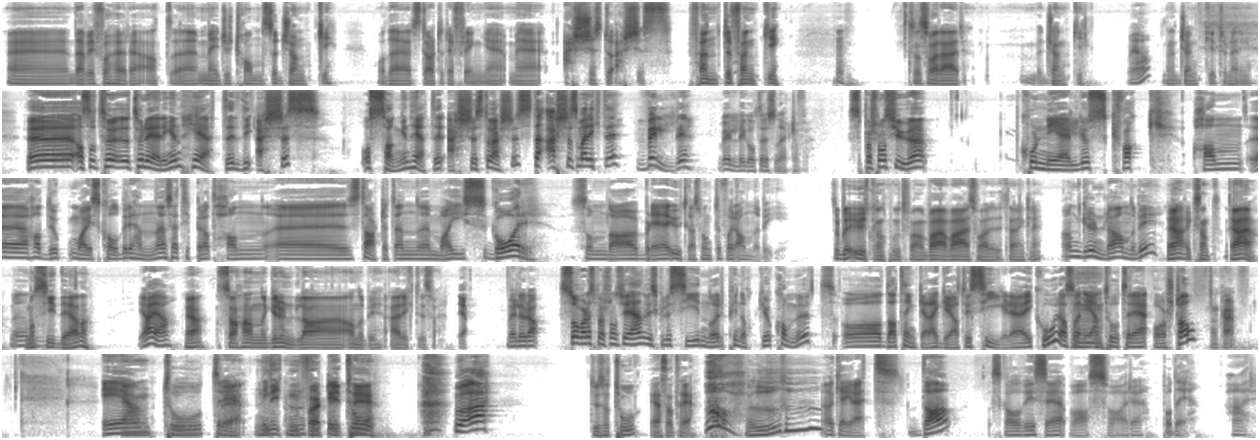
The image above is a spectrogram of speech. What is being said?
der vi får høre at Major Toms så Junkie Og der starter refrenget med 'Ashes to Ashes'. Fun to funky. Hm. Så svaret er Junkie. Ja. Junkie-turneringen. Eh, altså, turneringen heter The Ashes, og sangen heter Ashes to Ashes. Det er Ashes som er riktig. Veldig, veldig godt resonnert, Toffe. Spørsmål 20. Cornelius Kvakk. Han eh, hadde jo maiskolber i hendene, så jeg tipper at han eh, startet en maisgård, som da ble utgangspunktet for Andeby. Så det ble utgangspunkt for hva, hva er svaret ditt her, egentlig? Han grunnla Andeby. Ja, ikke sant? Ja, ja. Men- Må si det, da. Ja, ja. Ja, Så han grunnla Andeby, er riktig svar. Ja. Veldig bra. Så var det spørsmål 21. Vi skulle si når Pinocchio kom ut. Og da tenker jeg det er gøy at vi sier det i kor. Altså Mm. 1, 2, 3 årstall. Ok 1, 2, 3 1942. 1942. Hva? Du sa to, jeg sa tre. Ok, greit. Da skal vi se hva svaret på det er.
